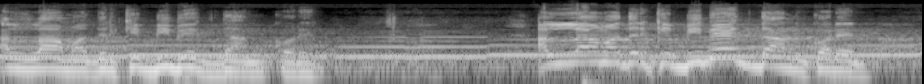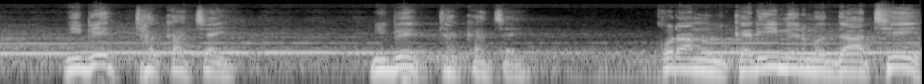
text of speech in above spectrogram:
আল্লাহ আমাদেরকে বিবেক দান করেন। আল্লাহ আমাদেরকে বিবেক দান করেন। বিবেক থাকা চাই। বিবেক থাকা চাই। কোরআনুল করিমের মধ্যে আছে,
